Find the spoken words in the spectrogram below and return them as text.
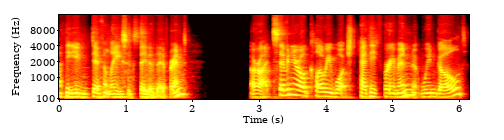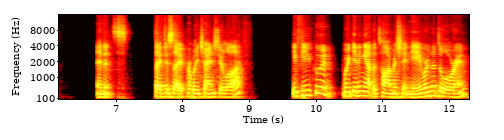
I think you definitely succeeded there, friend. All right, seven year old Chloe watched Cathy Freeman win gold, and it's safe to say it probably changed your life. If you could, we're getting out the time machine here, we're in the DeLorean.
